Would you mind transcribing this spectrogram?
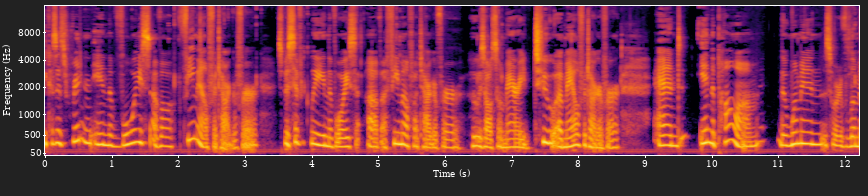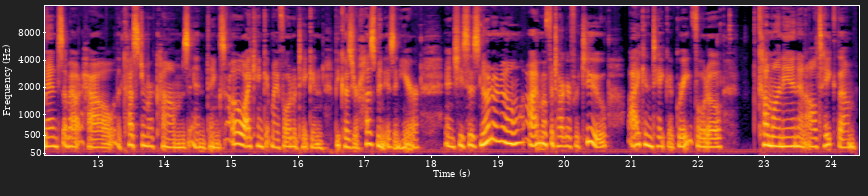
because it's written in the voice of a female photographer, specifically in the voice of a female photographer who is also married to a male photographer. And in the poem, the woman sort of laments about how the customer comes and thinks, Oh, I can't get my photo taken because your husband isn't here. And she says, No, no, no, I'm a photographer too. I can take a great photo. Come on in and I'll take them.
